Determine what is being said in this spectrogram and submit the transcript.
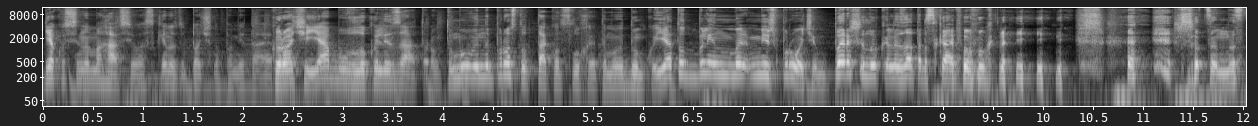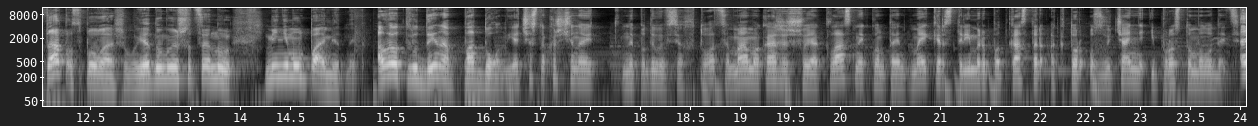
Якось і намагався його скинути, точно пам'ятаю. Коротше, я був локалізатором, тому ви не просто так от слухаєте мою думку. Я тут, блін, між прочим, перший локалізатор скайпу в Україні. Що це не статус, по-вашому? Я думаю, що це ну мінімум пам'ятник. Але от людина падон. Я, чесно кажучи, навіть не подивився, хто це. Мама каже, що я класний контент-мейкер, стрімер, подкастер, актор озвучання і просто молодець. Е,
